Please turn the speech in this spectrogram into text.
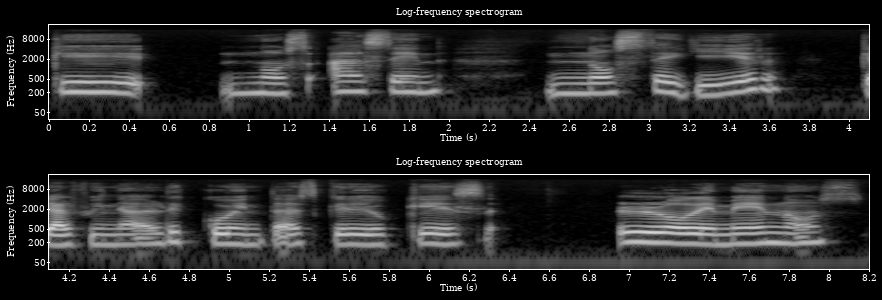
que nos hacen no seguir, que al final de cuentas creo que es lo de menos.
